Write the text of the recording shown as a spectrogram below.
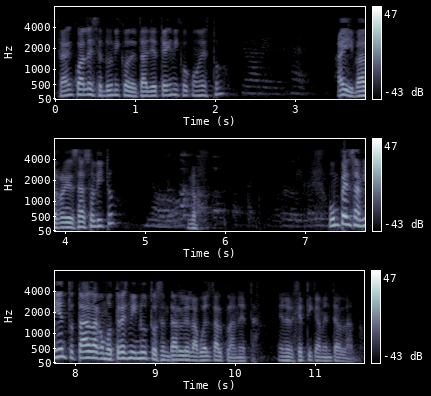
¿Saben cuál es el único detalle técnico con esto? Ahí, ¿va a regresar solito? No. No. Un pensamiento tarda como tres minutos en darle la vuelta al planeta, energéticamente hablando.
